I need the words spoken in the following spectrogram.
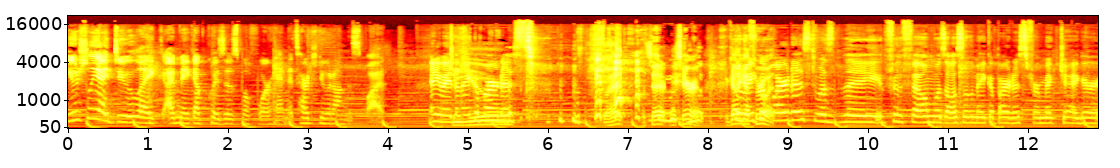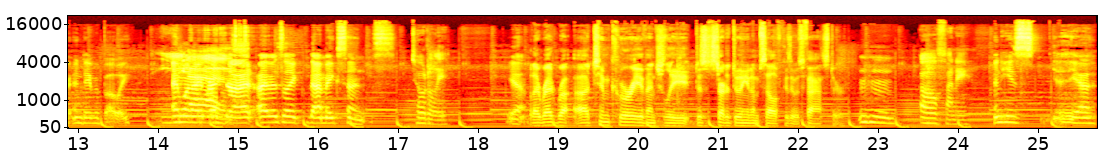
Usually I do like I make up quizzes beforehand. It's hard to do it on the spot. Anyway, Do the makeup you- artist. Go ahead. Let's hear it. Let's hear it. We gotta the get through makeup artist was the for the film was also the makeup artist for Mick Jagger and David Bowie. Yes. And when I read that, I was like, that makes sense. totally. Yeah. But I read uh, Tim Curry eventually just started doing it himself because it was faster. Mm-hmm. Oh, funny. And he's yeah,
